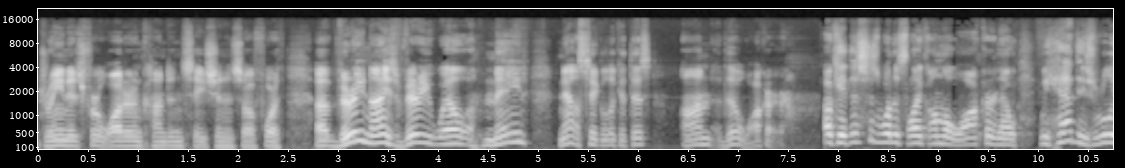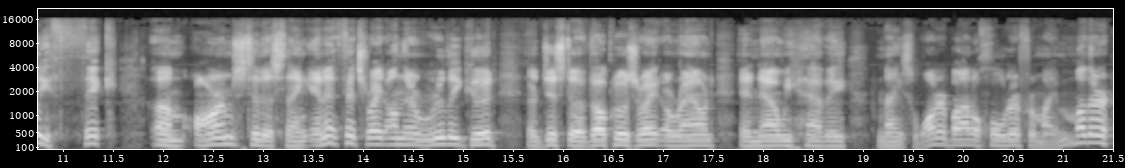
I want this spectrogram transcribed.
drainage for water and condensation and so forth. Uh, very nice, very well made. Now let's take a look at this on the walker. Okay, this is what it's like on the walker. Now we have these really thick um, arms to this thing and it fits right on there really good. Uh, just uh, velcros right around and now we have a nice water bottle holder for my mother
